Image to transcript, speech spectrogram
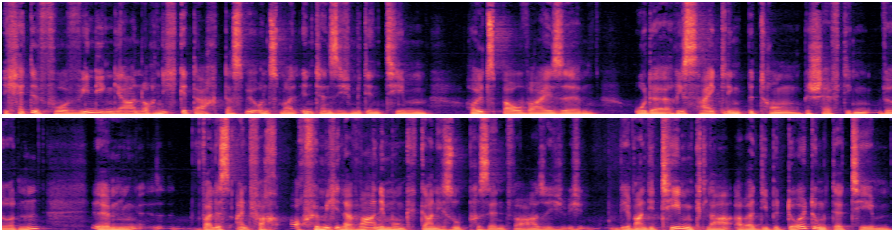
ich hätte vor wenigen Jahren noch nicht gedacht, dass wir uns mal intensiv mit den Themen Holzbauweise oder Recyclingbeton beschäftigen würden ähm, weil es einfach auch für mich in der Wahrnehmung gar nicht so präsent war. Also ich, ich, mir waren die Themen klar, aber die Bedeutung der Themen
